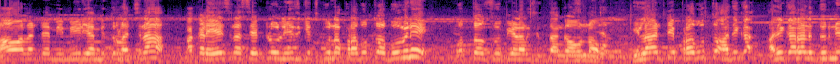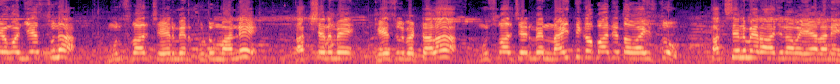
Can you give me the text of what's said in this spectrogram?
కావాలంటే మీ మీడియా మిత్రులు వచ్చినా అక్కడ వేసిన సెట్లు లీజుకిచ్చుకున్న ప్రభుత్వ భూమిని మొత్తం చూపించడానికి సిద్ధంగా ఉన్నాం. ఇలాంటి ప్రభుత్వ అధిక అధికారాన్ని దుర్వినియోగం చేస్తున్న మున్సిపల్ చైర్మన్ కుటుంబాన్ని తక్షణమే కేసులు పెట్టాలా? మున్సిపల్ చైర్మన్ నైతిక బాధ్యత వహిస్తూ తక్షణమే రాజీనామా చేయాలని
